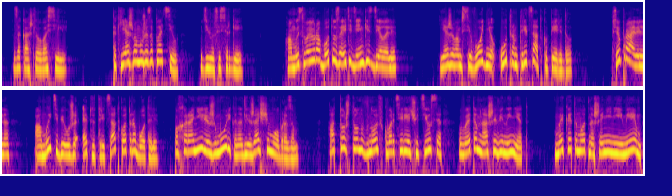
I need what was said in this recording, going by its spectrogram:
— закашлял Василий. «Так я же вам уже заплатил», — удивился Сергей. «А мы свою работу за эти деньги сделали. Я же вам сегодня утром тридцатку передал». «Все правильно, а мы тебе уже эту тридцатку отработали, похоронили жмурика надлежащим образом. А то, что он вновь в квартире очутился, — в этом нашей вины нет. Мы к этому отношения не имеем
